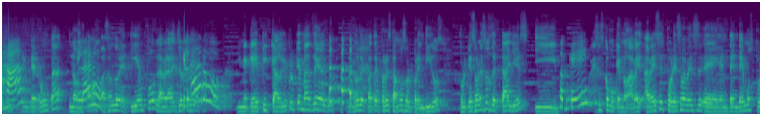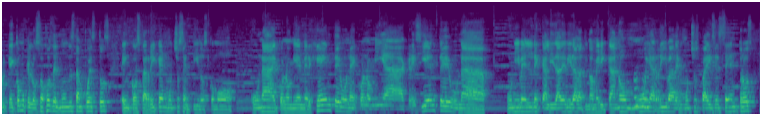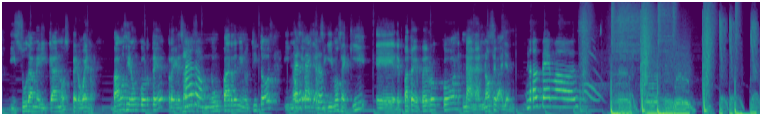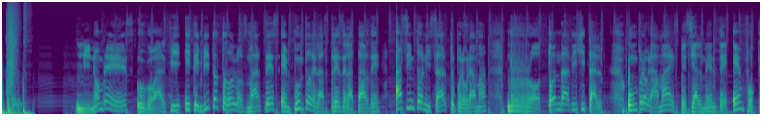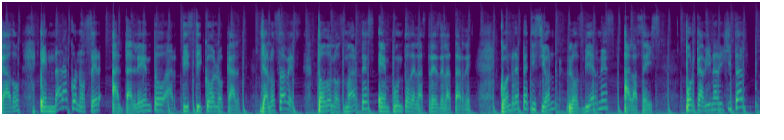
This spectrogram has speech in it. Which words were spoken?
interrumpa, nos estamos pasando de tiempo, la verdad yo claro. y me quedé picado. Yo creo que más de algunos de pata de perro estamos sorprendidos porque son esos detalles y a veces como que no, a, veces por eso a veces eh, entendemos por qué como que los ojos del mundo están puestos en Costa Rica en muchos sentidos, como una economía emergente, una economía creciente, una, un nivel de calidad de vida latinoamericano muy arriba de muchos países centros y sudamericanos, pero bueno, Vamos a ir a un corte, regresamos en un par de minutitos y no se vayan. Seguimos aquí eh, de pata de perro con Nana, no se vayan. Nos vemos. Mi nombre es Hugo Alfi y te invito todos los martes en punto de las 3 de la tarde a sintonizar tu programa Rotonda Digital, un programa especialmente enfocado en dar a conocer al talento artístico local. Ya lo sabes, todos los martes en punto de las 3 de la tarde, con repetición los viernes a las 6, por cabina digital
